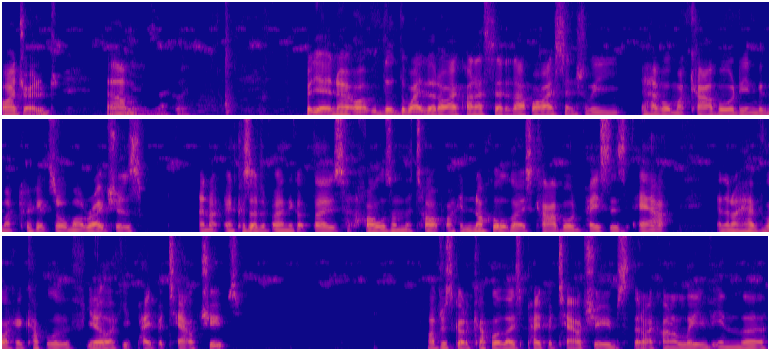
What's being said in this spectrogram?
hydrated. Um, yeah, exactly. but yeah, no, I, the, the way that I kind of set it up, I essentially have all my cardboard in with my crickets or my roaches. And because I've only got those holes on the top, I can knock all those cardboard pieces out. And then I have like a couple of, you know, like your paper towel tubes. I've just got a couple of those paper towel tubes that I kind of leave in the,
